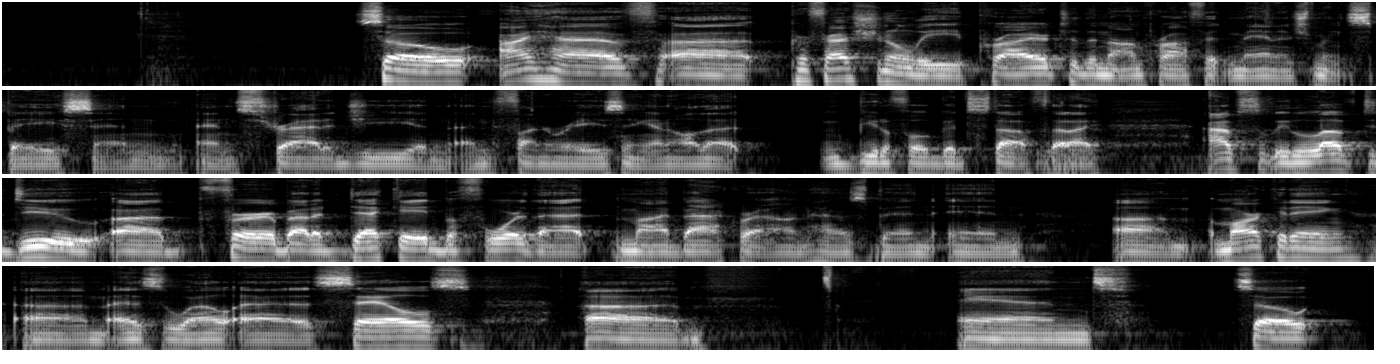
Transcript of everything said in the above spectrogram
So I have uh, professionally, prior to the nonprofit management space and, and strategy and, and fundraising and all that beautiful, good stuff that I absolutely love to do. Uh, for about a decade before that, my background has been in um, marketing um, as well as sales. Um, and so,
